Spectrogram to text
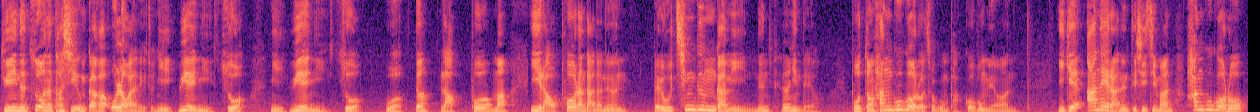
뒤에 있는 做는 다시 음가가 올라와야 되겠죠. 你愿意做,你愿意做我的老婆吗?이 老婆란 단어는 매우 친근감이 있는 표현인데요. 보통 한국어로 조금 바꿔보면 이게 아내라는 뜻이지만 한국어로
